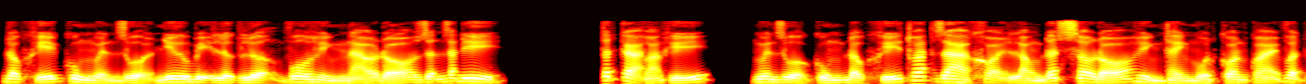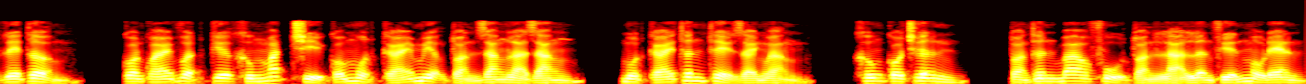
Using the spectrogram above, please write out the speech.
độc khí cùng nguyên rủa như bị lực lượng vô hình nào đó dẫn dắt đi. Tất cả hoàng khí, nguyên rủa cùng độc khí thoát ra khỏi lòng đất sau đó hình thành một con quái vật ghê tởm, con quái vật kia không mắt chỉ có một cái miệng toàn răng là răng, một cái thân thể dài ngoằng, không có chân toàn thân bao phủ toàn là lân phiến màu đen.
